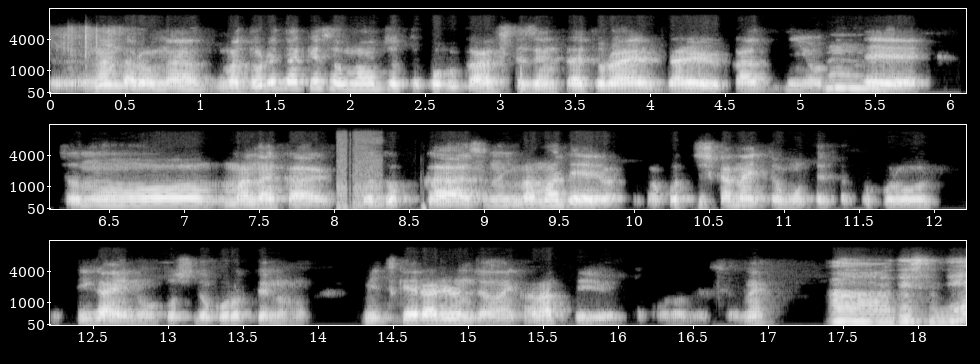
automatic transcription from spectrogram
えーなんだろうな、まあどれだけそのちょっとこう俯瞰して全体捉えられるかによって、その、まあなんか、どっかその今まではこっちしかないと思ってたところ以外の落としどころっていうのも見つけられるんじゃないかなっていうところですよね。ああ、ですね。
